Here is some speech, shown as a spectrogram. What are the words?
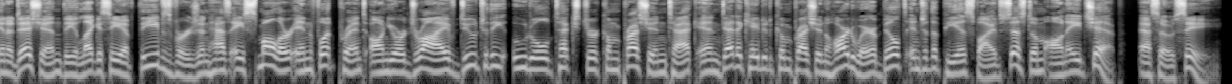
In addition, the Legacy of Thieves version has a smaller in footprint on your drive due to the OODLE texture compression tech and dedicated compression hardware built into the PS5 system on a chip, SoC.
